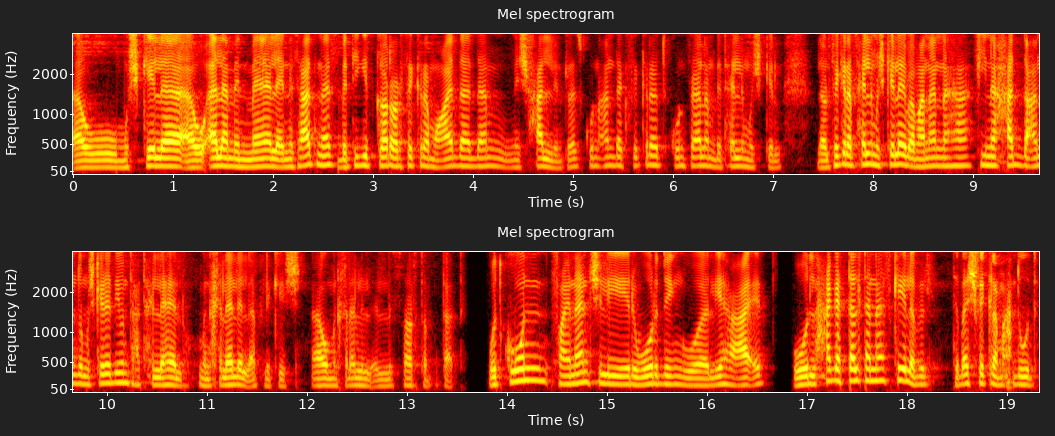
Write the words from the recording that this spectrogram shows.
أو مشكلة أو ألم ما لأن ساعات ناس بتيجي تكرر فكرة معاده ده مش حل. أنت لازم تكون عندك فكرة تكون فعلا بتحل مشكلة. لو الفكرة بتحل مشكلة يبقى معناها إنها فينا حد عنده المشكلة دي وأنت هتحلها له من خلال ال application أو من خلال ال startup بتاعتك. وتكون financially rewarding وليها عائد. والحاجة الثالثه إنها scalable ما تبقاش فكرة محدودة.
